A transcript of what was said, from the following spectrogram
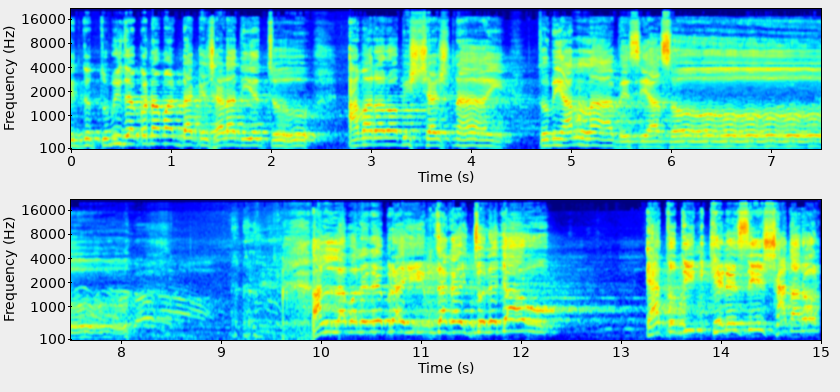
কিন্তু তুমি যখন আমার ডাকে সাড়া দিয়েছ, আমার আর অবিশ্বাস নাই, তুমি আল্লাহ বেশি আসো আল্লাহ বলেন, ইব্রাহিম, জায়গায় চলে যাও। এতদিন খেলেছি, সাধারণ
